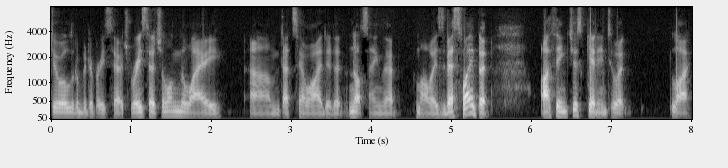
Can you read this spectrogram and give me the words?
do a little bit of research. Research along the way. Um, that's how I did it. Not saying that my way is the best way, but I think just get into it. Like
